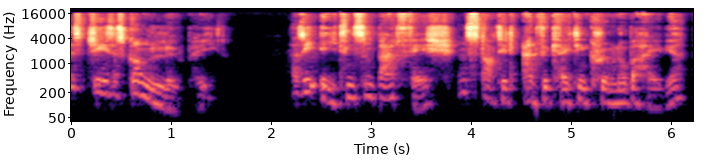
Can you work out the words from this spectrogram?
Has Jesus gone loopy? Has he eaten some bad fish and started advocating criminal behaviour?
